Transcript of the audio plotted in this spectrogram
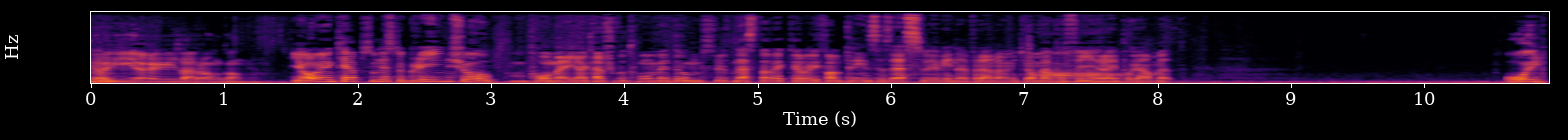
Jag, Mm. jag gillar omgången. Jag har ju en keps som det står Green Show på mig. Jag kanske får ta på mig dumstrut nästa vecka då ifall Princess SV vinner. För den har ju inte jag med på Ah. fyra i programmet. Oj!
